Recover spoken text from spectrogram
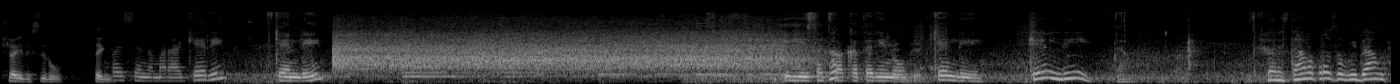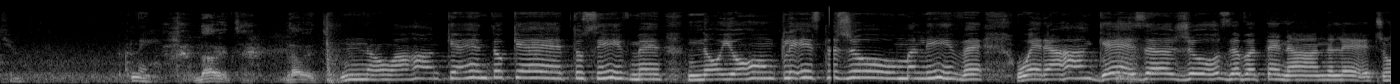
show you this little thing. И след това Катерино. Кен Ли. Кен Ли? Да. Да не става въпрос за Without You. Не. Давайте, давайте. No one can toque tu sivmen No yon klista jo malive Weran geza jo zabatenan lecho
